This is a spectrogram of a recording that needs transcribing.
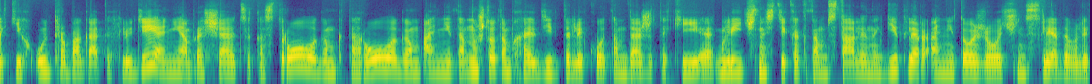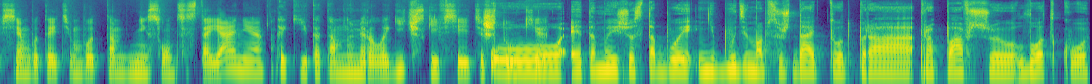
таких ультрабогатых людей, они обращаются к астрологам, к тарологам, они там, ну что там ходить далеко, там даже такие личности, как там Сталин и Гитлер, они тоже очень следовали всем вот этим вот там дни солнцестояния, какие-то там нумерологические все эти штуки. О, это мы еще с тобой не будем обсуждать тут про пропавшую лодку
